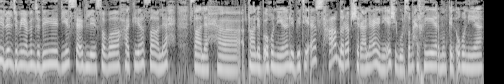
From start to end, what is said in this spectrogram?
تحياتي للجميع من جديد. يسعد لي صباحك يا صالح. صالح آه، طالب أغنية لبي تي إس. حاضر أبشر على عيني. إيش يقول؟ صباح الخير. ممكن أغنية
